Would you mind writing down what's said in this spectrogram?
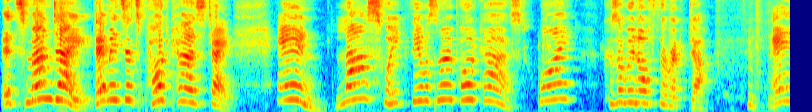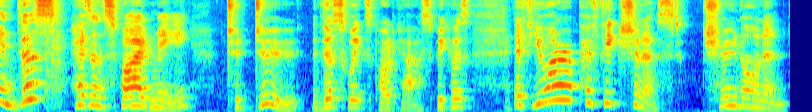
It's Monday. That means it's podcast day. And last week there was no podcast. Why? Because I went off the Richter. and this has inspired me to do this week's podcast because if you are a perfectionist, tune on in.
